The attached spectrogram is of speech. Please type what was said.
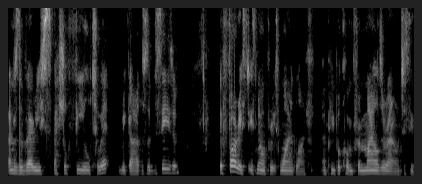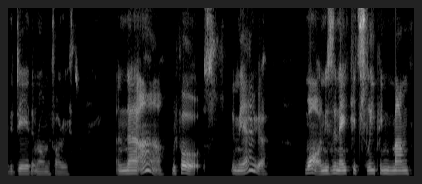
and has a very special feel to it, regardless of the season. The forest is known for its wildlife, and people come from miles around to see the deer that roam the forest. And there are reports in the area. One is a naked sleeping man.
